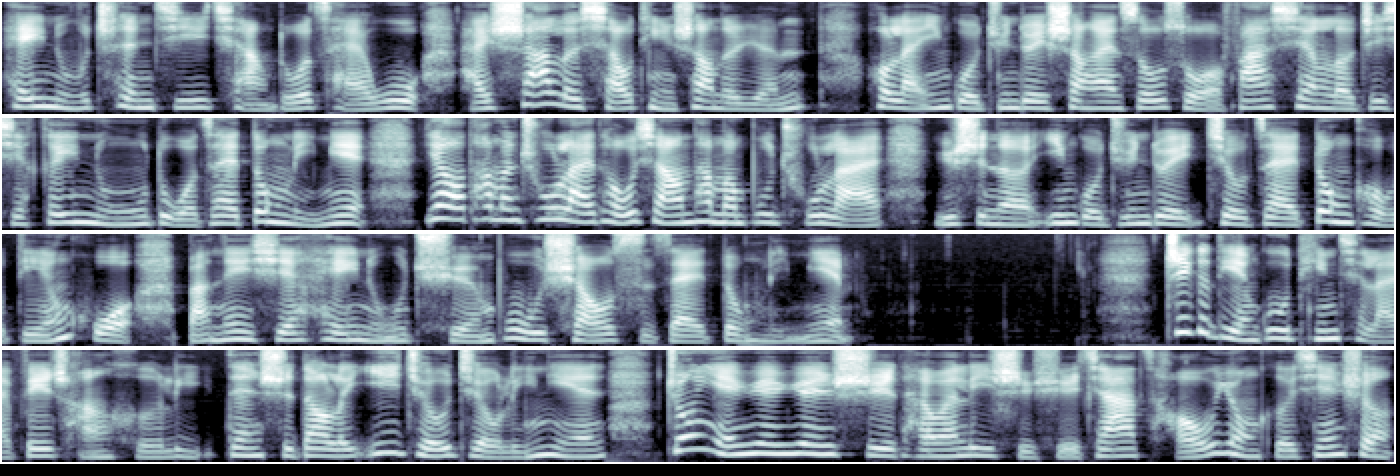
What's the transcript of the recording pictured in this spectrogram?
黑奴趁机抢夺财物，还杀了小艇上的人。后来，英国军队上岸搜索，发现了这些黑奴躲在洞里面，要他们出来投降，他们不出来。于是呢，英国军队就在洞口点火，把那些黑奴全部烧死在洞里面。这个典故听起来非常合理，但是到了一九九零年，中研院院士、台湾历史学家曹永和先生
